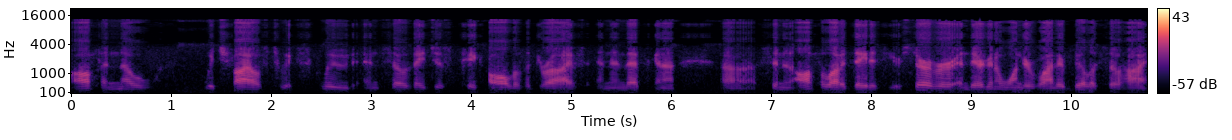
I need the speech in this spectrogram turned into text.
often know which files to exclude, and so they just pick all of a drive, and then that's going to uh, send an awful lot of data to your server, and they're going to wonder why their bill is so high.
